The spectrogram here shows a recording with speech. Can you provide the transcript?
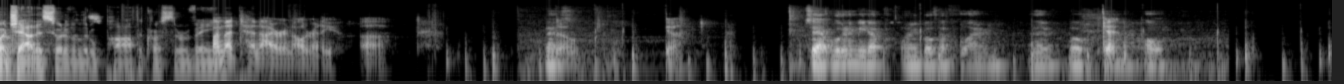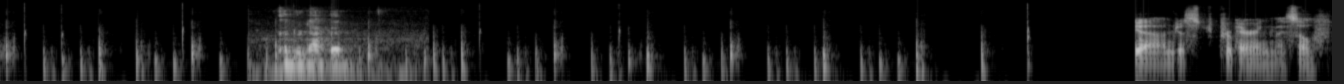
Watch out, there's sort of a little path across the ravine. I'm at 10 iron already. Uh, Nice. no. Yeah. So yeah, we're gonna meet up when we both have full iron, and then we'll Okay. all. Cause we're that good. Yeah, I'm just preparing myself.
